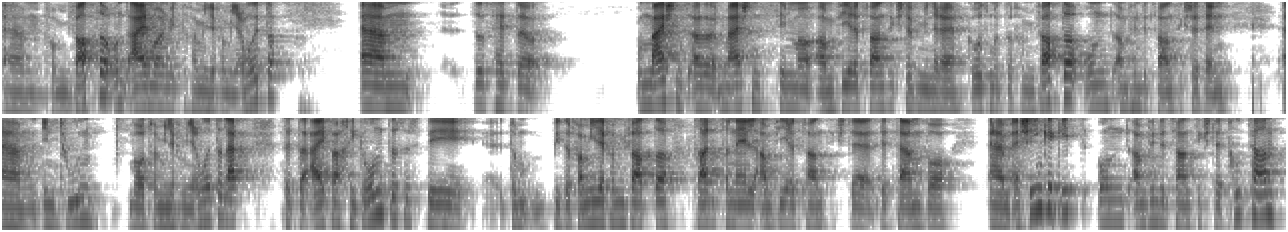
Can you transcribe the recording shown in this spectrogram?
ähm, von meinem Vater und einmal mit der Familie von meiner Mutter. Ähm, das hat er und meistens, also meistens sind wir am 24. bei meiner Großmutter von meinem Vater und am 25. dann ähm, in Thun, wo die Familie von meiner Mutter lebt. Das hat den einfachen Grund, dass es bei äh, der, bei der Familie von meinem Vater traditionell am 24. Dezember ähm, ein Schinken gibt und am 25. Truthahn.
